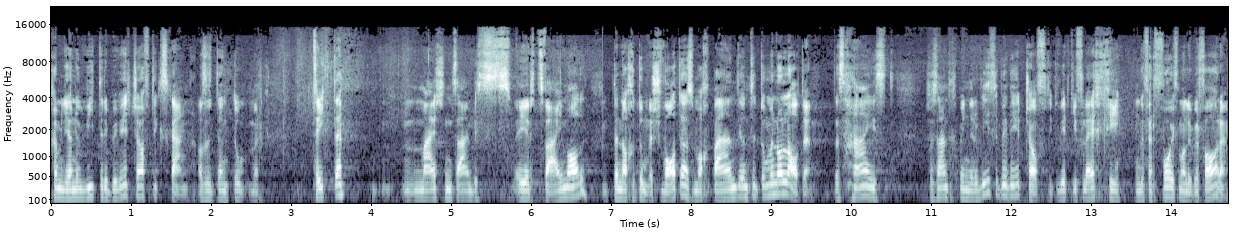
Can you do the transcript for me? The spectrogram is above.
kommen ja noch weitere Bewirtschaftungsgänge. Also dann tut man Zitten, meistens ein bis eher zweimal. Danach tut man Schwaden, also macht Bände und dann tut man noch Laden. Das heisst, schlussendlich bei einer Wiesenbewirtschaftung wird die Fläche ungefähr fünfmal überfahren.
